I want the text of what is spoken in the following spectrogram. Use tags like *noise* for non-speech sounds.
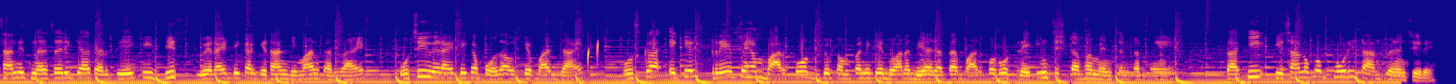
किसान इस नर्सरी क्या करती है कि जिस वेराइटी का किसान डिमांड कर रहा है, उसी वेराइटी का पौधा उसके पास जाए। उसका एक एक ट्रे पे हम बारकोड जो कंपनी के द्वारा दिया जाता है बारकोड वो ट्रैकिंग सिस्टम हम मेंशन करते हैं, ताकि किसानों को पूरी ट्रांसपेरेंसी रहे।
